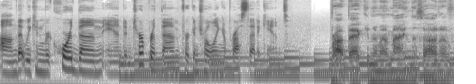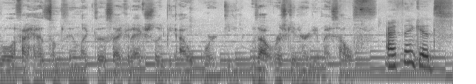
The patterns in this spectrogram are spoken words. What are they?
um, that we can record them and interpret them for controlling a prosthetic hand brought back into my mind the thought of, well, if I had something like this, I could actually be out working without risking hurting myself. I think it's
